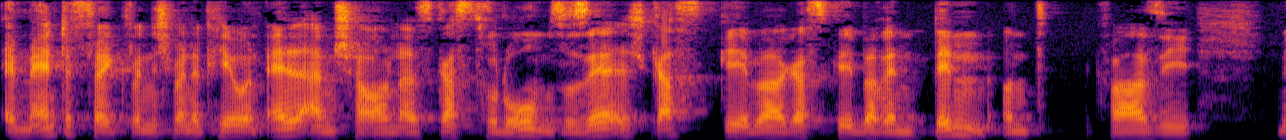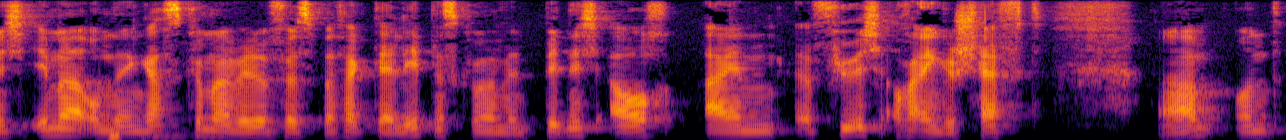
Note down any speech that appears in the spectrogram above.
im Endeffekt, wenn ich meine P&L anschaue als Gastronom, so sehr ich Gastgeber, Gastgeberin bin und quasi mich immer um den Gast kümmern will, fürs perfekte Erlebnis kümmern will, bin ich auch ein, führe ich auch ein Geschäft. Ja, und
